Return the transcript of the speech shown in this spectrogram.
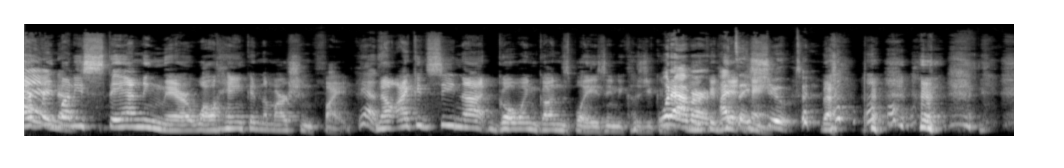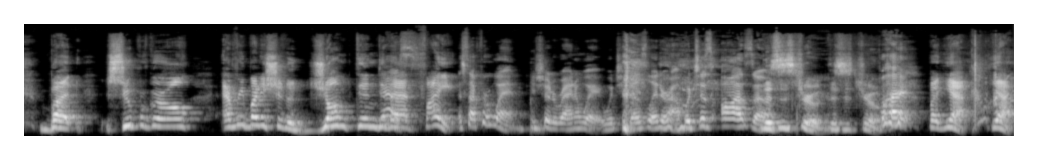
everybody's standing there while Hank and the Martian fight. Yes. Now I could see not going guns blazing because you could Whatever. You could I'd say Hank. shoot. But Supergirl, everybody should have jumped into Yes. that fight. Except for when he should have ran away, which he does later on, which is awesome. This is true. This is true. but But yeah, yeah.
